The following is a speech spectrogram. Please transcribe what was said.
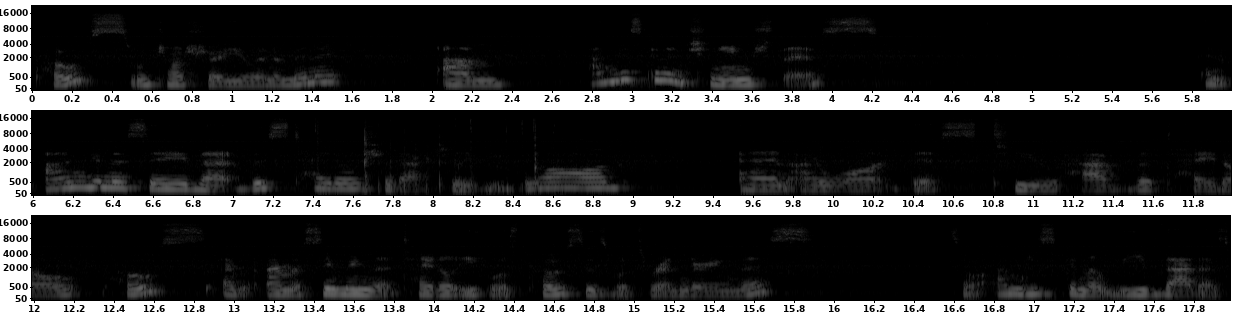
posts, which I'll show you in a minute. Um, I'm just going to change this. And I'm going to say that this title should actually be blog and I want this to have the title posts. I'm, I'm assuming that title equals posts is what's rendering this. So I'm just going to leave that as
